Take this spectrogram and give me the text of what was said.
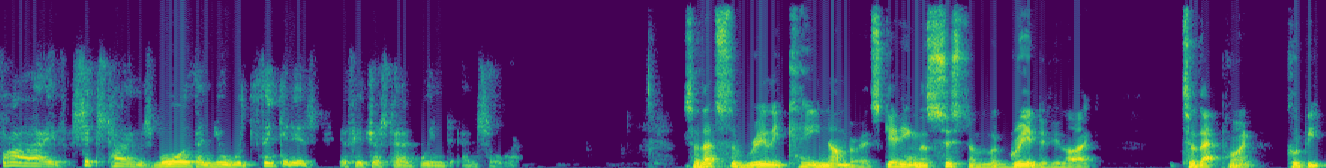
five, six times more than you would think it is if you just had wind and solar. So that's the really key number. It's getting the system, the grid, if you like, to that point could be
